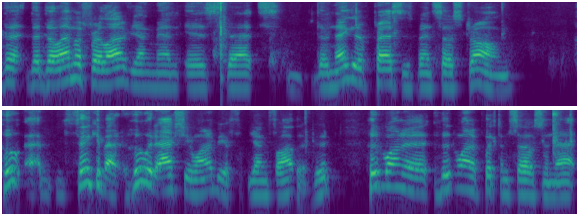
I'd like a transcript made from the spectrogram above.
the the dilemma for a lot of young men is that the negative press has been so strong. Who uh, think about it, who would actually want to be a young father? Who'd who'd want to who'd want to put themselves in that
